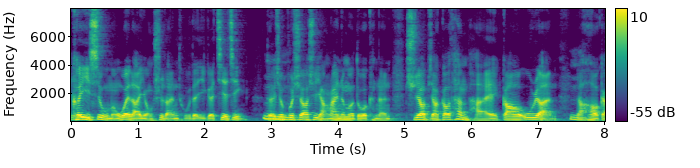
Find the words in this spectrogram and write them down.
可以是我们未来永续蓝图的一个借鉴。对，就不需要去仰赖那么多可能需要比较高碳排、高污染，然后高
